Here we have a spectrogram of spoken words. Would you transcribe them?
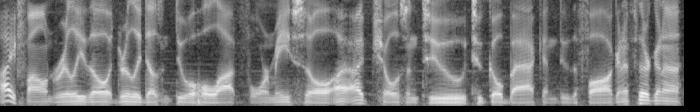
I found really though it really doesn't do a whole lot for me, so I, have chosen to to go back and do the fog. And if they're gonna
